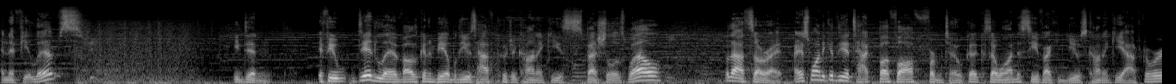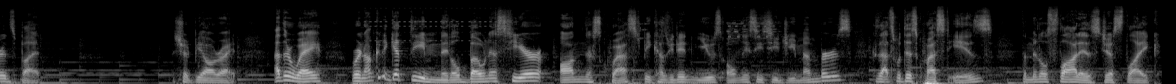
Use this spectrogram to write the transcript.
And if he lives, he didn't. If he did live, I was going to be able to use half Kakuja Kaneki's special as well, but that's alright. I just wanted to get the attack buff off from Toka because I wanted to see if I could use Kaneki afterwards, but it should be alright. Either way, we're not going to get the middle bonus here on this quest because we didn't use only CCG members, because that's what this quest is. The middle slot is just like,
